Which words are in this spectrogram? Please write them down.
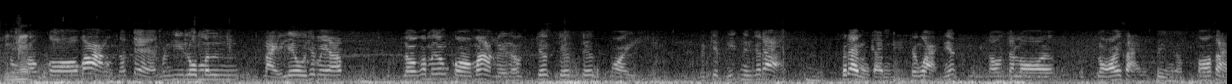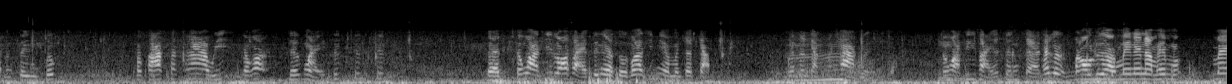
เป็นส่งไงเขากอบ้างแล้วแต่บางทีลมมันไหลเร็วใช่ไหมครับ เราก็ไม่ต้องกอมากเลยเราเจิกเจิกเจิกปล่อยหรือเก็บนิดนึงก็ได้ ก็ได้เหมือนกัน จังหวะเนี้ยเราจะรอ รอให้สายมันตึงครับ พอสายมันตึงปุ๊บสักพักสักห้าวิ แล้วก็เจิกใหม่ตึ๊กตึ๊กตึ๊กแต่จังหวะที่รอสายตึงอะส่วนมากที่เนี่ยมันจะจับ มันจะจับกระชากเลย จังหวะที่สายจะตึงแต่ถ้าเกิดเมาเรือไม่แนะนำให้มไม่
